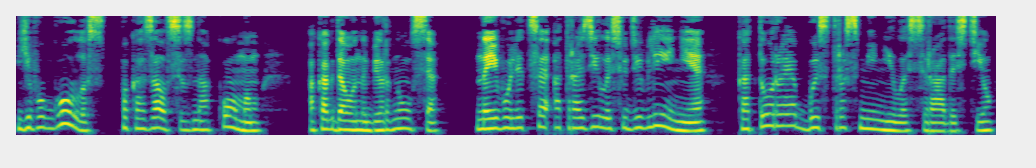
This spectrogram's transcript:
Его голос показался знакомым, а когда он обернулся, на его лице отразилось удивление, которое быстро сменилось радостью.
